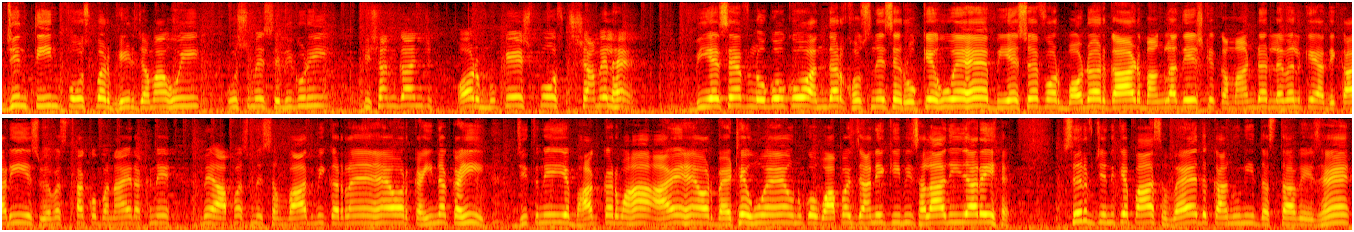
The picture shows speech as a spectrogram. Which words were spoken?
जिन तीन पोस्ट पर भीड़ जमा हुई, उसमें सिलीगुड़ी, किशनगंज और मुकेश पोस्ट शामिल हैं। बीएसएफ लोगों को अंदर घुसने से रोके हुए हैं। बीएसएफ और बॉर्डर गार्ड बांग्लादेश के कमांडर लेवल के अधिकारी इस व्यवस्था को बनाए रखने में आपस में संवाद भी कर रहे हैं और कहीं ना कहीं जितने ये भागकर वहाँ आए हैं और बैठे हुए हैं, उनको वापस जाने की भी सलाह दी जा रही है। सिर्फ़ जिनके पास वैध कानूनी दस्तावेज़ हैं,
